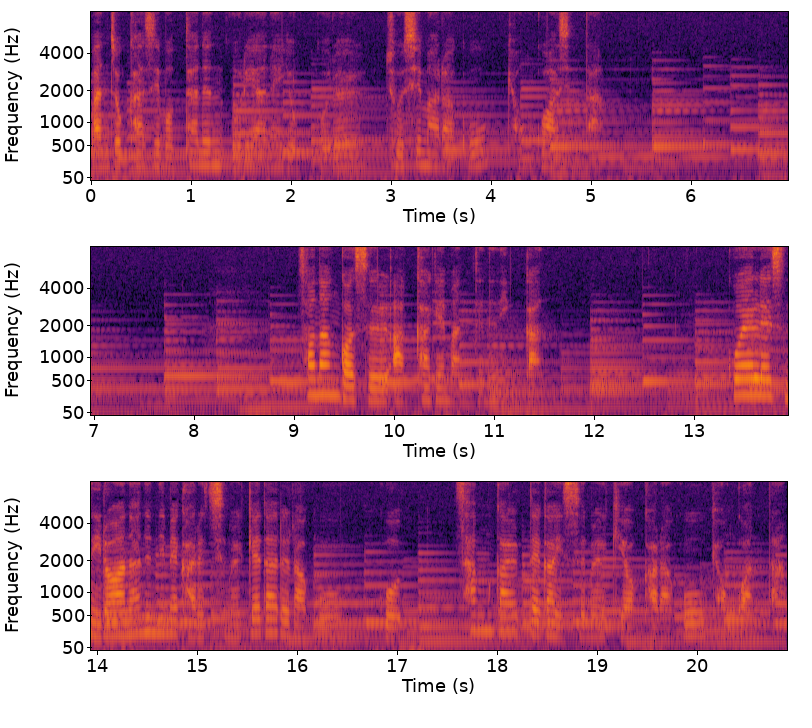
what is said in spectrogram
만족하지 못하는 우리 안의 욕구를 조심하라고 경고하신다. 선한 것을 악하게 만드는 인간. 코엘렛은 이러한 하느님의 가르침을 깨달으라고 곧 삼갈 때가 있음을 기억하라고 경고한다.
